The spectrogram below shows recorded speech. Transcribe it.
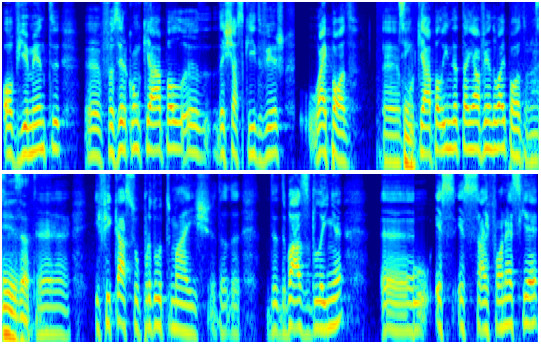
obviamente, uh, fazer com que a Apple deixasse cair de vez o iPod. porque a Apple ainda tem à venda o iPod, não é? Exato. e ficasse o produto mais de, de, de base de linha, esse, esse iPhone SE,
